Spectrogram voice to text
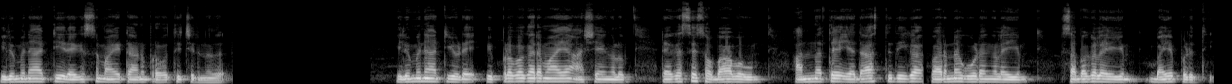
ഇലുമിനാറ്റി രഹസ്യമായിട്ടാണ് പ്രവർത്തിച്ചിരുന്നത്. ഇലുമിനാറ്റിയുടെ വിപ്ലവകരമായ ആശയങ്ങളും രഹസ്യ സ്വഭാവവും അന്നത്തെ യഥാസ്ഥിതിക ഭരണകൂടങ്ങളെയും സഭകളെയും ഭയപ്പെടുത്തി.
